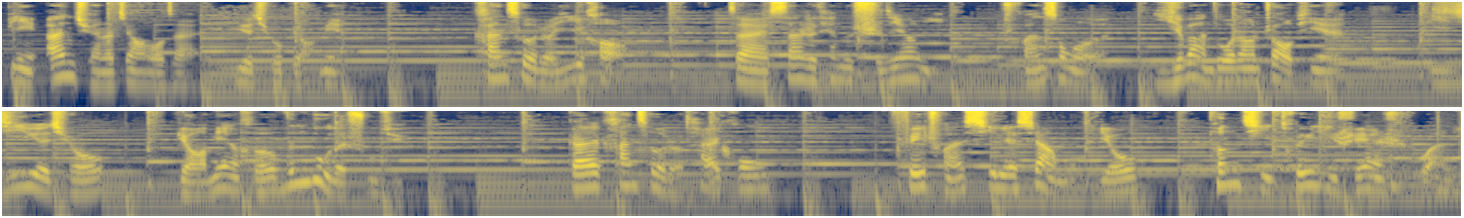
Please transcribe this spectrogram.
并安全地降落在月球表面。勘测者一号在三十天的时间里传送了一万多张照片以及月球表面和温度的数据。该勘测者太空。飞船系列项目由喷气推进实验室管理。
